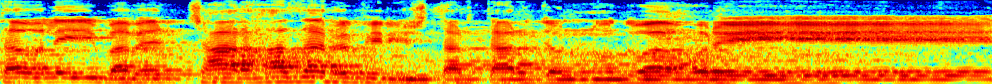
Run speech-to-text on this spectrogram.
তাহলে এইভাবে চার হাজার ফিরিস্তার তার জন্য দোয়া করেন।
